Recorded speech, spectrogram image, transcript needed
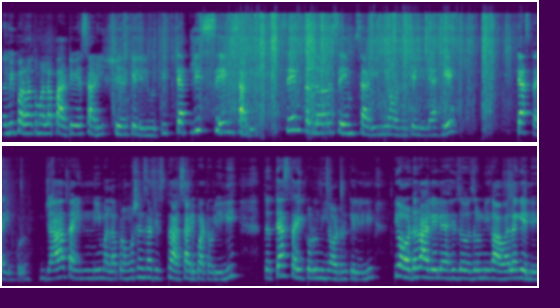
तर मी परवा तुम्हाला पार्टीवेअर साडी शेअर केलेली होती. त्यातली same sari same colour same sari मी ऑर्डर केलेली आहे त्याच ताईंकडून. ज्या ताईंनी मला प्रमोशनसाठी सा- साडी पाठवलेली तर त्याच ताईकडून मी ही ऑर्डर केलेली. ही ऑर्डर आलेली आहे जवळजवळ मी गावाला गेले.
